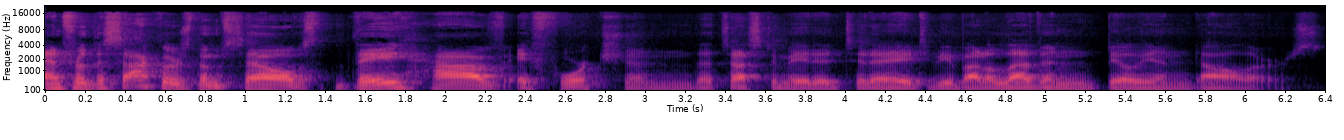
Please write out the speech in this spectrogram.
And for the Sacklers themselves, they have a fortune that's estimated today to be about eleven billion dollars,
